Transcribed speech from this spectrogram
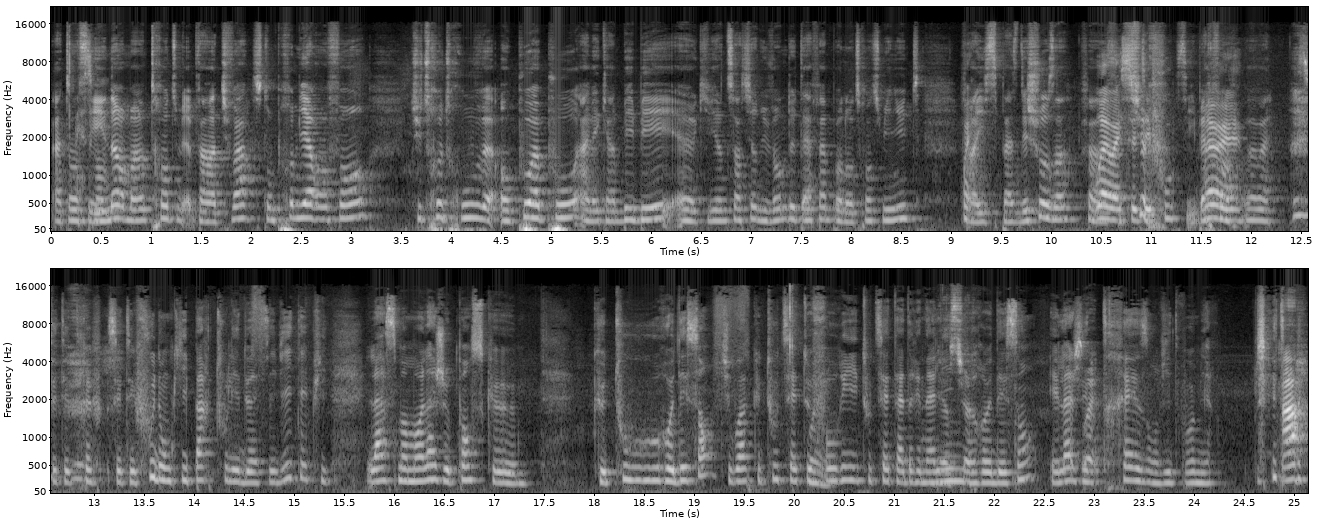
Attends, c'est énorme, hein. 30 mi- Enfin, tu vois, c'est ton premier enfant. Tu te retrouves en peau à peau avec un bébé euh, qui vient de sortir du ventre de ta femme pendant 30 minutes. Enfin, il se passe des choses, hein. Enfin, Ouais, ouais, c'est c'était fou. C'est hyper Ouais, fort. Ouais, ouais. C'était très, c'était fou. Donc ils partent tous les deux assez vite. Et puis là, à ce moment-là, je pense que que tout redescend. Tu vois, que toute cette euphorie, toute cette adrénaline redescend. Et là, j'ai très envie de vomir. Ah.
